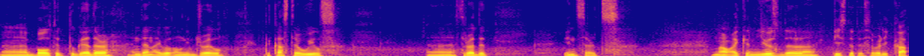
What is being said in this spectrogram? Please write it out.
uh, bolted together and then I will only drill the caster wheels uh, threaded inserts. Now I can use the piece that is already cut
